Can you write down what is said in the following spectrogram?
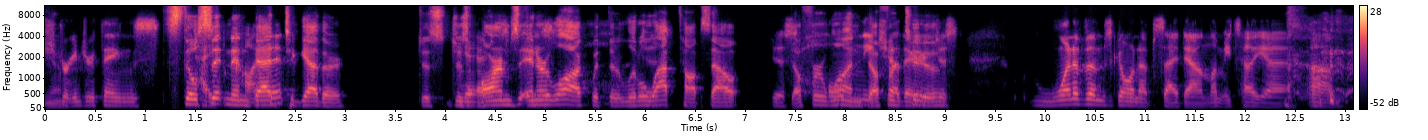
Yeah. Stranger Things. Still sitting in bed together, just just Yeah, arms just- interlock with their little just- laptops out. Just Duffer one, each Duffer other, two. Just one of them's going upside down. Let me tell you. Um,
